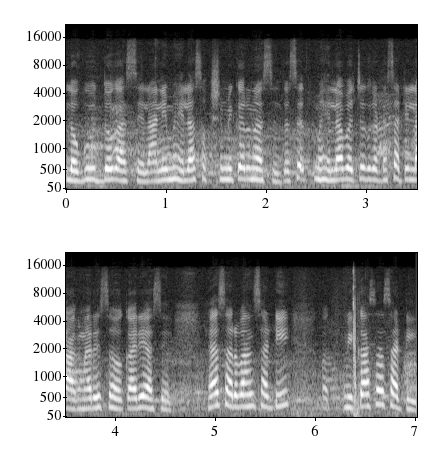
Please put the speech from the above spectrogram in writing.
लघु उद्योग असेल आणि महिला सक्षमीकरण असेल तसेच महिला बचत गटासाठी लागणारे सहकार्य असेल ह्या सर्वांसाठी विकासासाठी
